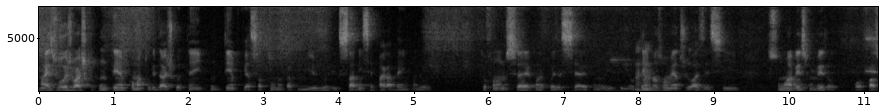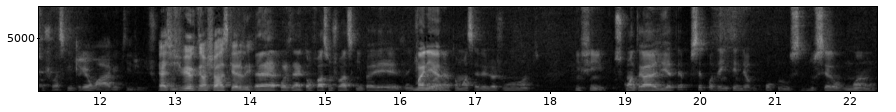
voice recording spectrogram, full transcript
Mas hoje eu acho que com o tempo, com a maturidade que eu tenho, com o tempo que essa turma está comigo, eles sabem separar bem quando eu estou falando sério, quando a coisa é séria. Quando eu, e eu tenho meus momentos de lazer, sim. Uma vez por mês eu pô, faço um churrasquinho, criei uma área aqui de É, a gente viu que tem uma churrasqueira ali. É, pois é, então faço um churrasquinho para eles, a gente Maneiro. né, toma uma cerveja junto. Enfim, os contrários ali, até para você poder entender um pouco do, do ser humano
